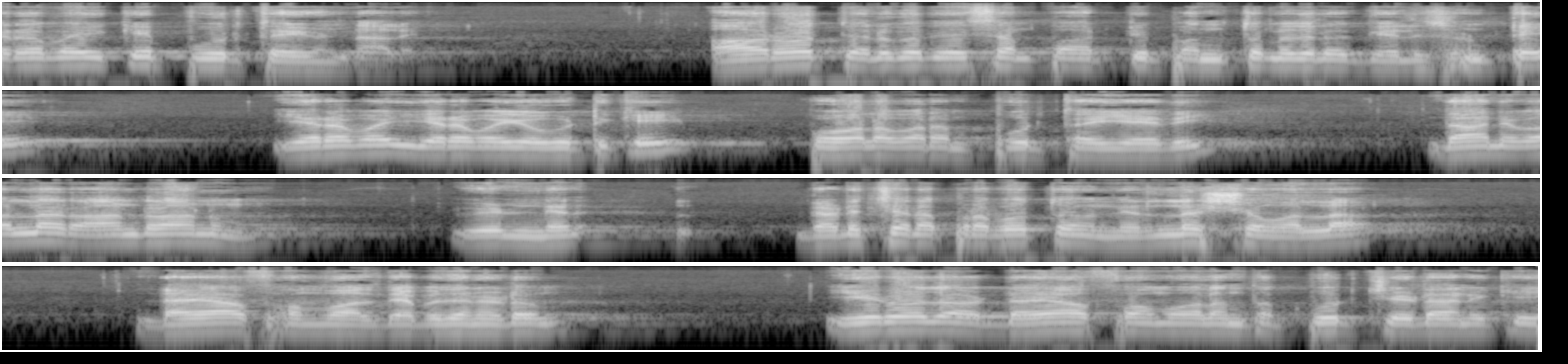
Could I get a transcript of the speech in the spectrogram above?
ఇరవైకే పూర్తయి ఉండాలి. ఆరో తెలుగుదేశం పార్టీ పంతొమ్మిదిలో గెలుచుంటే ఇరవై ఇరవై ఒకటికి పోలవరం పూర్తయ్యేది. దానివల్ల రాను రాను వీళ్ళు గడిచిన ప్రభుత్వం నిర్లక్ష్యం వల్ల డయాఫామ్ వాళ్ళు దెబ్బతినడం ఈరోజు ఆ డయాఫామ్ వాళ్ళంతా పూర్తి చేయడానికి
